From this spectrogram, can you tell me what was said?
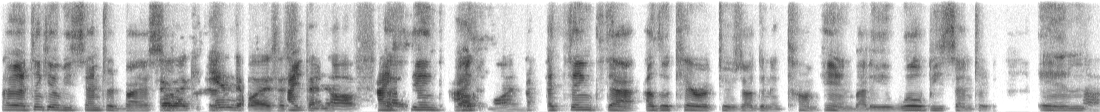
I, I think it'll be centered by Ahsoka. So like Andor is a spinoff. I, I think I, one. I think that other characters are gonna come in, but it will be centered in uh,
